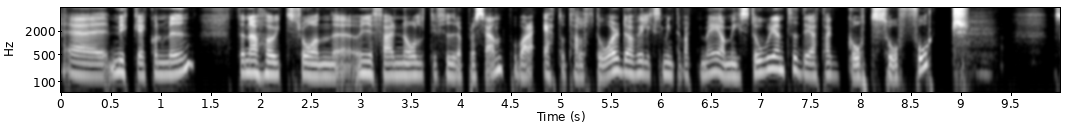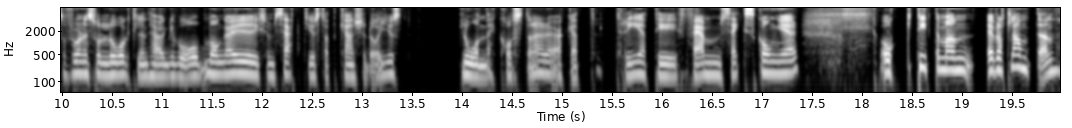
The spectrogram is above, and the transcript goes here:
eh, mycket ekonomin. Den har höjts från eh, ungefär 0 till 4 procent på bara ett och ett halvt år. Det har vi liksom inte varit med om i historien tidigare att det har gått så fort. Alltså från en så låg till en hög nivå. Många har ju liksom sett just att kanske då just lånekostnader har ökat tre till fem, sex gånger. Och tittar man över Atlanten,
